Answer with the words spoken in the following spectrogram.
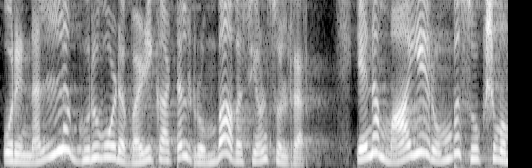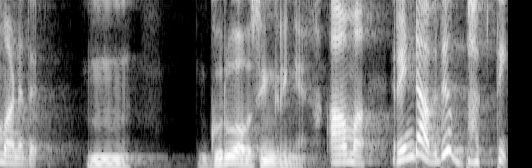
ஒரு நல்ல குருவோட வழிகாட்டல் ரொம்ப அவசியம்னு சொல்றார். ஏன்னா மாயே ரொம்ப சூக்ஷ்மமானது. ம், குரு அவசியங்கிறீங்க ஆமா ரெண்டாவது பக்தி.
